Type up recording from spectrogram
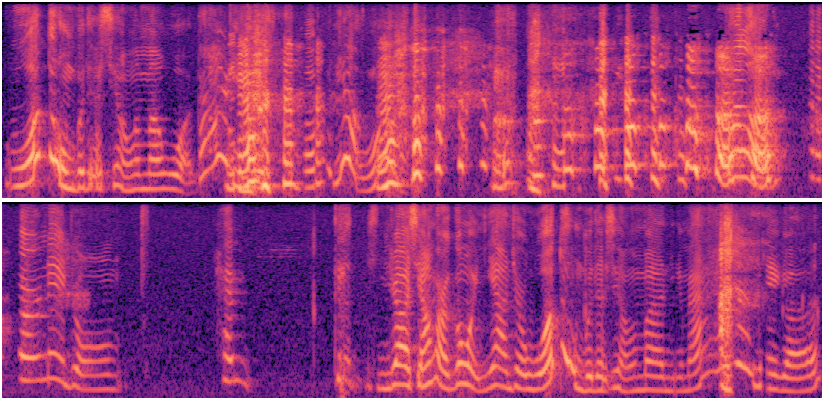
我懂不就行了吗？我告诉你，你老公。他老就是那种，还跟你知道想法跟我一样，就是我懂不就行了吗？你们还那个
